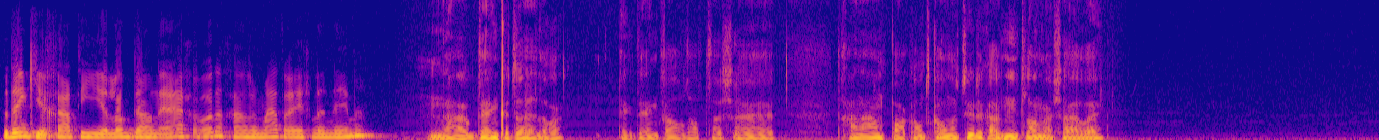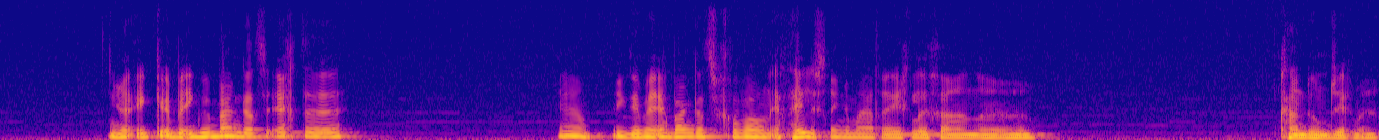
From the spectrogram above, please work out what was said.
Wat denk je, gaat die eh, lockdown erger worden? Gaan ze maatregelen nemen? Nou, ik denk het wel hoor. Ik denk wel dat ze eh, het gaan aanpakken, want het kan natuurlijk ook niet langer zo, hè. Ja, ik, eh, ben- ik ben bang dat ze echt. ja, ik ben echt bang dat ze gewoon echt hele strenge maatregelen gaan. Gaan doen, zeg maar.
